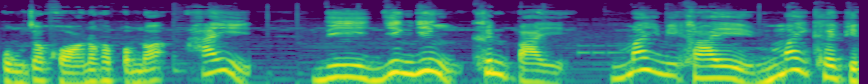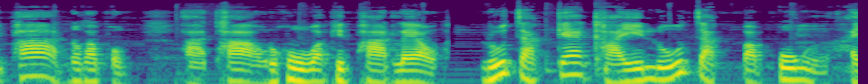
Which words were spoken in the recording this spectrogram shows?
ปรุงเจ้าของนะครับผมเนาะให้ดียิ่งยิ่งขึ้นไป ไม่มีใครไม่เคยผิดพลาดนะครับผมอ่าถ้ารู้ว่าผิดพลาดแล้ว รู้จักแก้ไขรู้จักปรับปรุงให้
